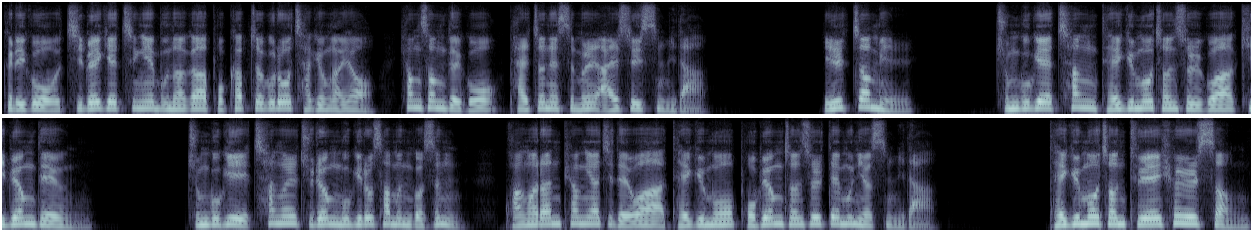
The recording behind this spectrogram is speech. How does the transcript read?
그리고 지배 계층의 문화가 복합적으로 작용하여 형성되고 발전했음을 알 수 있습니다. 1.1 중국의 창 대규모 전술과 기병 대응 중국이 창을 주력 무기로 삼은 것은 광활한 평야지대와 대규모 보병 전술 때문이었습니다. 대규모 전투의 효율성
